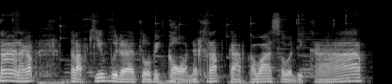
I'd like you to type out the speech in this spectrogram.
หน้านะครับสำหรับคลิปวิดีโอตัวไปก่อนนะครับกราบคำว่าสวัสดีครับ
